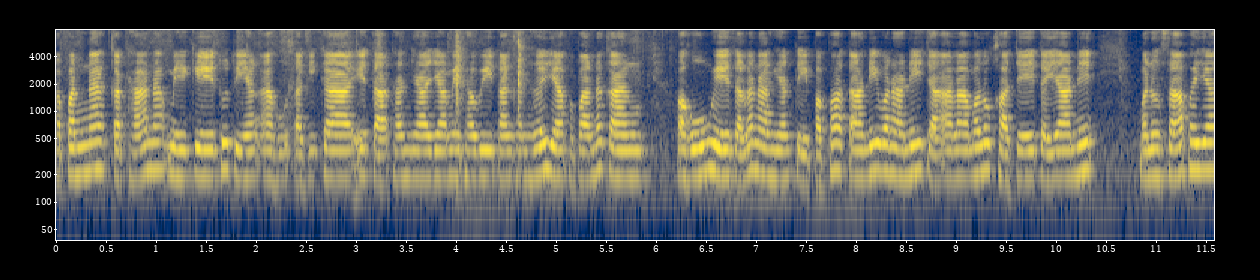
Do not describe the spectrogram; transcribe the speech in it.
อปันนกัฐานะเมเกทุติยังอาหุตากิกา เอตทัญญายาเมทวีตังคันเฮยยาปปันนกังปะหูเวสารนังยันติปปะตานิวนานิจะอารามลุขาเจตยานิมนุสาพยะ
